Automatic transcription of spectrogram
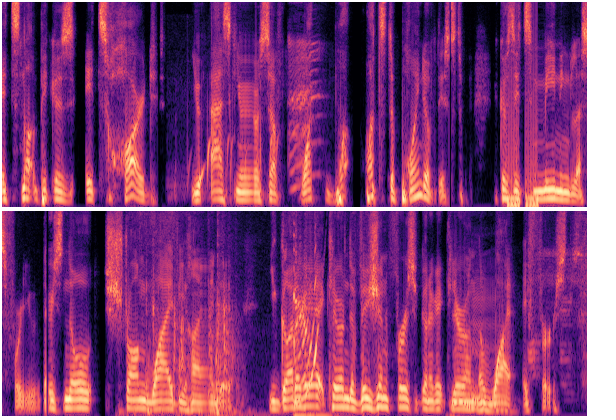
it's not because it's hard. You're asking yourself, what, what, what's the point of this? Because it's meaningless for you. There's no strong why behind it. You got to get clear on the vision first. You're going to get clear on the mm. why first.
